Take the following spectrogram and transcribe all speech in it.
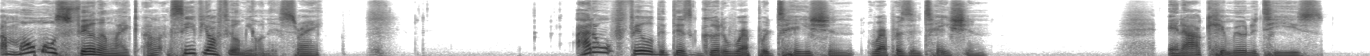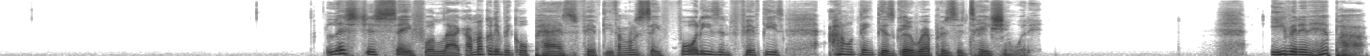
I'm almost feeling like, uh, see if y'all feel me on this, right? I don't feel that there's good reputation representation in our communities. Let's just say, for lack, I'm not to even go past 50s. I'm to say 40s and 50s. I don't think there's good representation with it even in hip hop.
